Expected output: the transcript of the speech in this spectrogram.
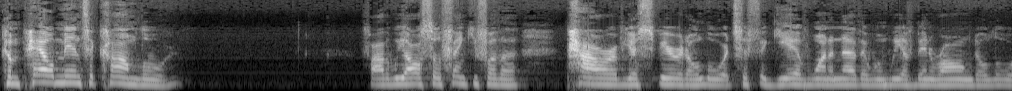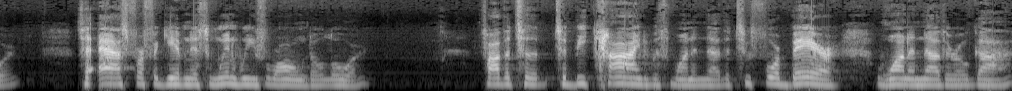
compel men to come, Lord. Father, we also thank you for the power of your Spirit, O oh Lord, to forgive one another when we have been wronged, O oh Lord to ask for forgiveness when we've wronged, O oh Lord. Father, to, to be kind with one another, to forbear one another, O oh God.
